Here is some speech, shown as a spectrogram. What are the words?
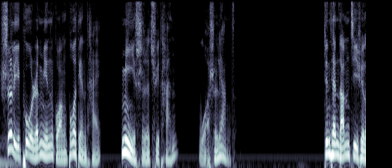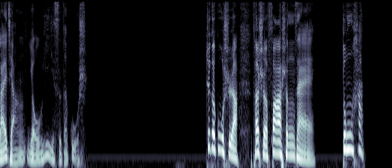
十里铺人民广播电台《密史趣谈》，我是亮子。今天咱们继续来讲有意思的故事。这个故事啊，它是发生在东汉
